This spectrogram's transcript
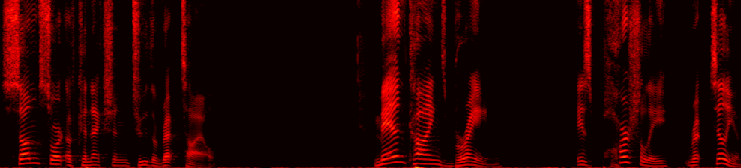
some sort of connection to the reptile. Mankind's brain is partially reptilian.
